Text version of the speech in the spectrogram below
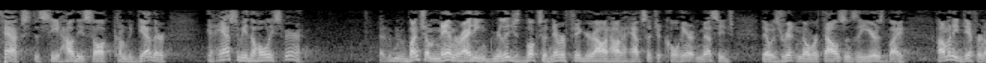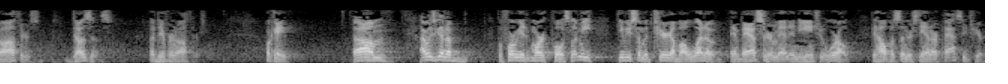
text to see how these all come together. It has to be the Holy Spirit. A bunch of men writing religious books would never figure out how to have such a coherent message that was written over thousands of years by how many different authors? Dozens of different authors. Okay. Um, I was going to, before we get more quotes, let me give you some material about what an ambassador meant in the ancient world to help us understand our passage here.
